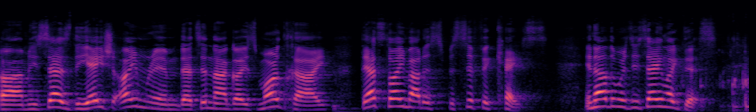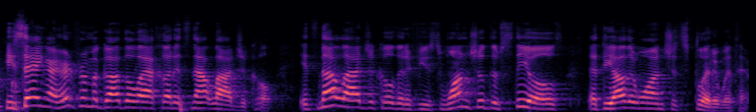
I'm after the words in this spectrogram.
um, he says the Yesh Aimrim that's in the Agais Mordechai, that's talking about a specific case. In other words, he's saying like this. He's saying, I heard from a Gadol Echad, it's not logical. It's not logical that if you one should of steals, that the other one should split it with him.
